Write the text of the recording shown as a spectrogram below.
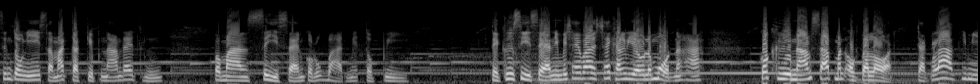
ซึ่งตรงนี้สามารถกักเก็บน้ำได้ถึงประมาณ 4 0 0แสนกว่าลูกบาศก์เมตรต่อปี แต่คือ 4 0 0แสนนี่ไม่ใช่ว่าใช้ครั้งเดียวแล้วหมดนะคะ ก็คือน้ำซับมันออกตลอด จากรากที่มี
